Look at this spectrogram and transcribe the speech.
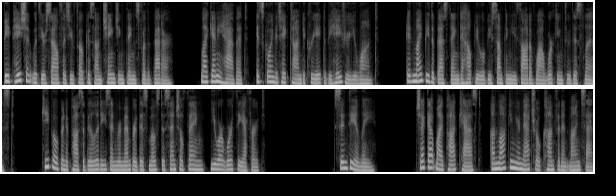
Be patient with yourself as you focus on changing things for the better. Like any habit, it's going to take time to create the behavior you want. It might be the best thing to help you will be something you thought of while working through this list. Keep open to possibilities and remember this most essential thing you are worth the effort. Cynthia Lee. Check out my podcast, Unlocking Your Natural Confident Mindset.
